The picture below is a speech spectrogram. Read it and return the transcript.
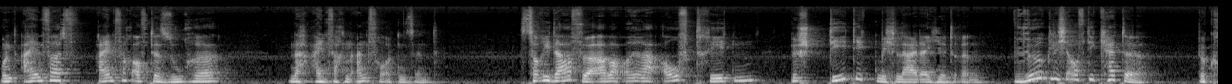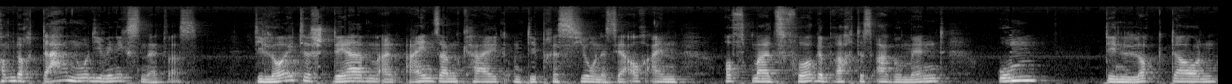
und einfach, einfach auf der Suche nach einfachen Antworten sind. Sorry dafür, aber euer Auftreten bestätigt mich leider hier drin. Wirklich auf die Kette bekommen doch da nur die wenigsten etwas. Die Leute sterben an Einsamkeit und Depression. Das ist ja auch ein oftmals vorgebrachtes Argument, um den Lockdown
